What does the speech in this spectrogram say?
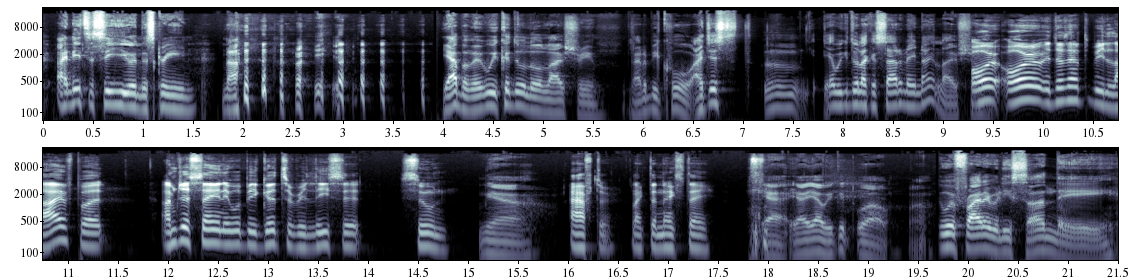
I need to see you in the screen. Nah. yeah, but maybe we could do a little live stream. That'd be cool. I just, um, yeah, we could do like a Saturday night live stream. Or or it doesn't have to be live, but I'm just saying it would be good to release it soon yeah, after, like the next day. yeah, yeah, yeah. We could. Well, well. do it Friday, release Sunday,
